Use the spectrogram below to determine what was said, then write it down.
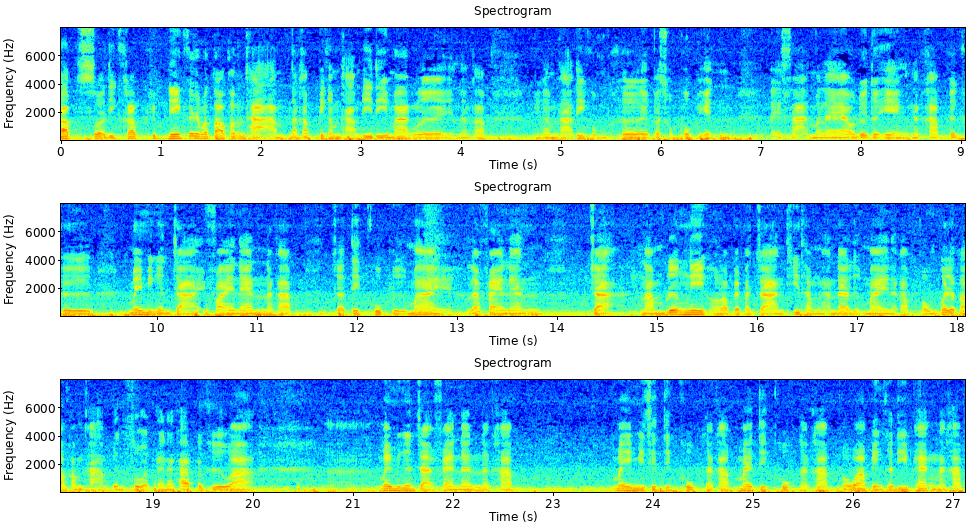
ครับ สวัสดีครับ คลิปนี้ก็จะมาตอบคำถามนะครับ เป็นคำถามที่ดีมากเลยนะครับ เป็นคำถามที่ผมเคยประสบพบเห็นในศาลมาแล้วด้วยตัวเองนะครับ ก็คือไม่มีเงินจ่ายไฟแนนซ์นะครับ จะติดคุกหรือไม่ และไฟแนนซ์จะนำเรื่องหนี้ของเราไปประจานที่ทำงานได้หรือไม่นะครับ ผมก็จะตอบคำถามเป็นส่วนไปนะครับ ก็คือว่าอ่าไม่มีเงินจ่ายไฟแนนซ์นะครับ ไม่มีสิทธิ์ติดคุกนะครับ ไม่ติดคุกนะครับ เพราะว่าเป็นคดีแพ่งนะครับ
